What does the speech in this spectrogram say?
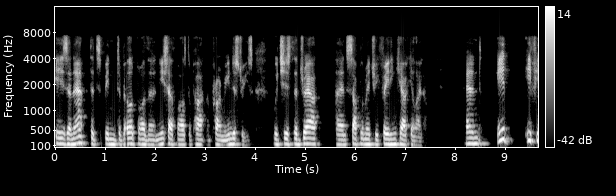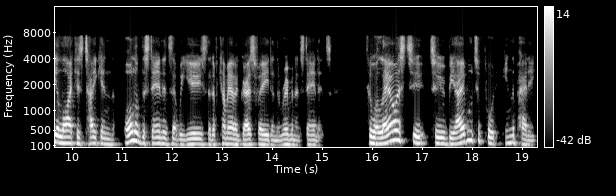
is an app that's been developed by the New South Wales Department of Primary Industries, which is the Drought and Supplementary Feeding Calculator. And it, if you like, has taken all of the standards that we use that have come out of GrazFeed and the ruminant standards to allow us to, to be able to put in the paddock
